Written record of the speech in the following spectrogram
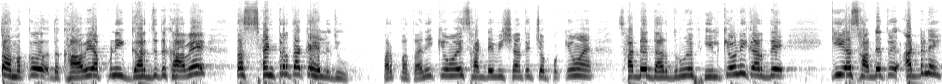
ਧਮਕ ਦਿਖਾਵੇ, ਆਪਣੀ ਗਰਜ ਦਿਖਾਵੇ, ਤਾਂ ਸੈਂਟਰ ਤੱਕ ਹਿੱਲ ਜੂ। ਪਰ ਪਤਾ ਨਹੀਂ ਕਿਉਂ ਇਹ ਸਾਡੇ ਵਿਸ਼ਿਆਂ ਤੇ ਚੁੱਪ ਕਿਉਂ ਹੈ? ਸਾਡੇ ਦਰਦ ਨੂੰ ਇਹ ਫੀਲ ਕਿਉਂ ਨਹੀਂ ਕਰਦੇ? ਕਿ ਇਹ ਸਾਡੇ ਤੋਂ ਅੱਡ ਨੇ?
